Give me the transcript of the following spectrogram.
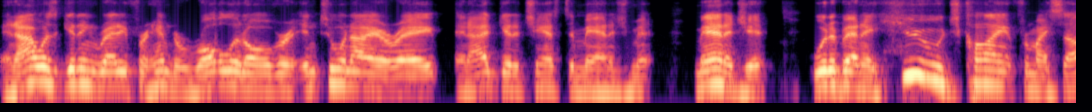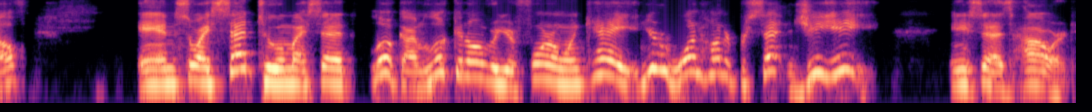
And I was getting ready for him to roll it over into an IRA, and I'd get a chance to management manage it. Would have been a huge client for myself. And so I said to him, I said, Look, I'm looking over your 401k and you're 100% in GE. And he says, Howard,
